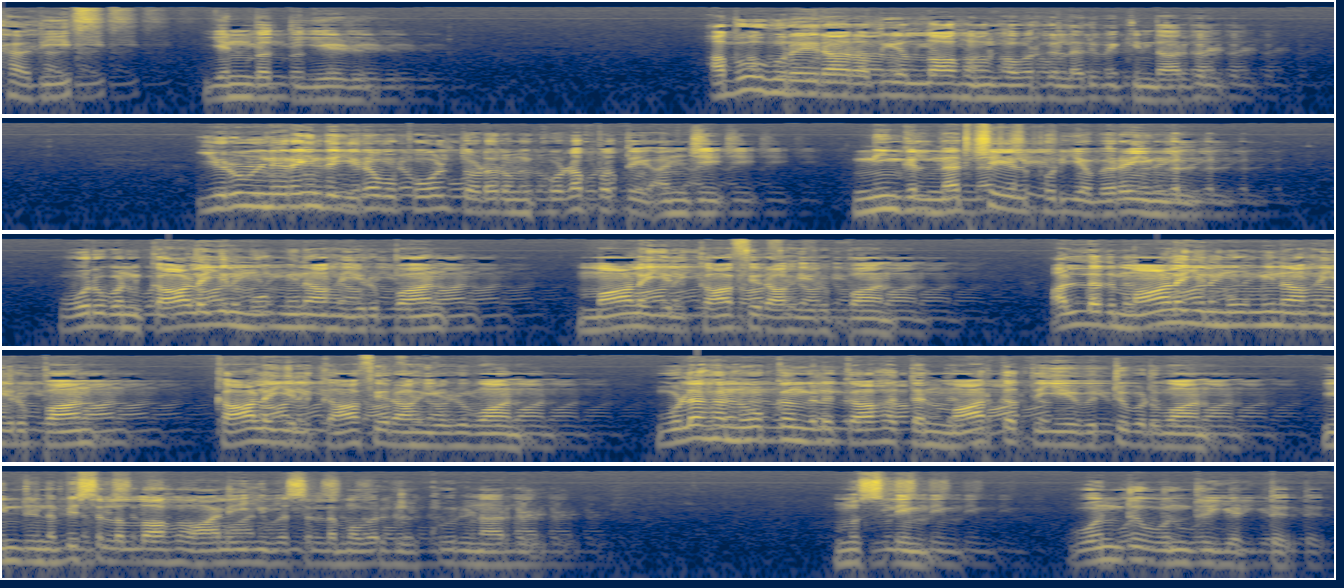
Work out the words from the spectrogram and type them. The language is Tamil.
ஹதீஸ் எண்பத்தி ஏழு. அபூ ஹுரேரா ரதி அல்லாஹும் அவர்கள் அறிவிக்கின்றார்கள் இருள் நிறைந்த இரவு போல் தொடரும் குழப்பத்தை அஞ்சி நீங்கள் நற்செயல் புரிய விரையுங்கள். ஒருவன் காலையில் மூமினாக இருப்பான் மாலையில் காபிராக இருப்பான் அல்லது மாலையில் மூமினாக இருப்பான் காலையில் காபிராக எழுவான். உலக நோக்கங்களுக்காக தன் மார்க்கத்தையே விட்டுவிடுவான் என்று நபி சொல்லாஹு அலிஹி வசல்லம் அவர்கள் கூறினார்கள். முஸ்லிம் ஒன்று ஒன்று எட்டு.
